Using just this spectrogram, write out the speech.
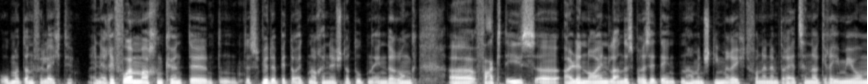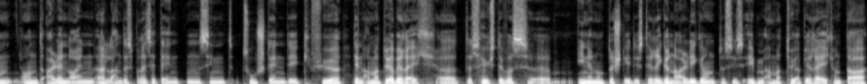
ob man dann vielleicht eine Reform machen könnte. Das würde bedeuten auch eine Statutenänderung. Äh, Fakt ist, äh, alle neun Landespräsidenten haben ein Stimmrecht von einem 13er Gremium und alle neun äh, Landespräsidenten sind zuständig für den Amateurbereich. Das Höchste, was ihnen untersteht, ist die Regionalliga und das ist eben Amateurbereich und da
